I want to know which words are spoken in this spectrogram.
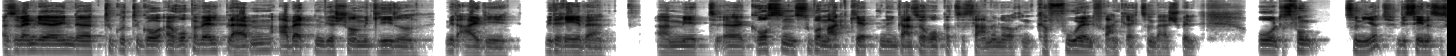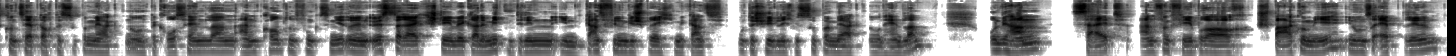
Also wenn wir in der Too Good To Go Europawelt bleiben, arbeiten wir schon mit Lidl, mit Aldi, mit Rewe, mit äh, großen Supermarktketten in ganz Europa zusammen, auch in Carrefour in Frankreich zum Beispiel. Und das fun funktioniert. Wir sehen, dass das Konzept auch bei Supermärkten und bei Großhändlern ankommt und funktioniert. Und in Österreich stehen wir gerade mittendrin in ganz vielen Gesprächen mit ganz unterschiedlichen Supermärkten und Händlern. Und wir haben seit Anfang Februar auch Spar Gourmet in unserer App drinnen.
